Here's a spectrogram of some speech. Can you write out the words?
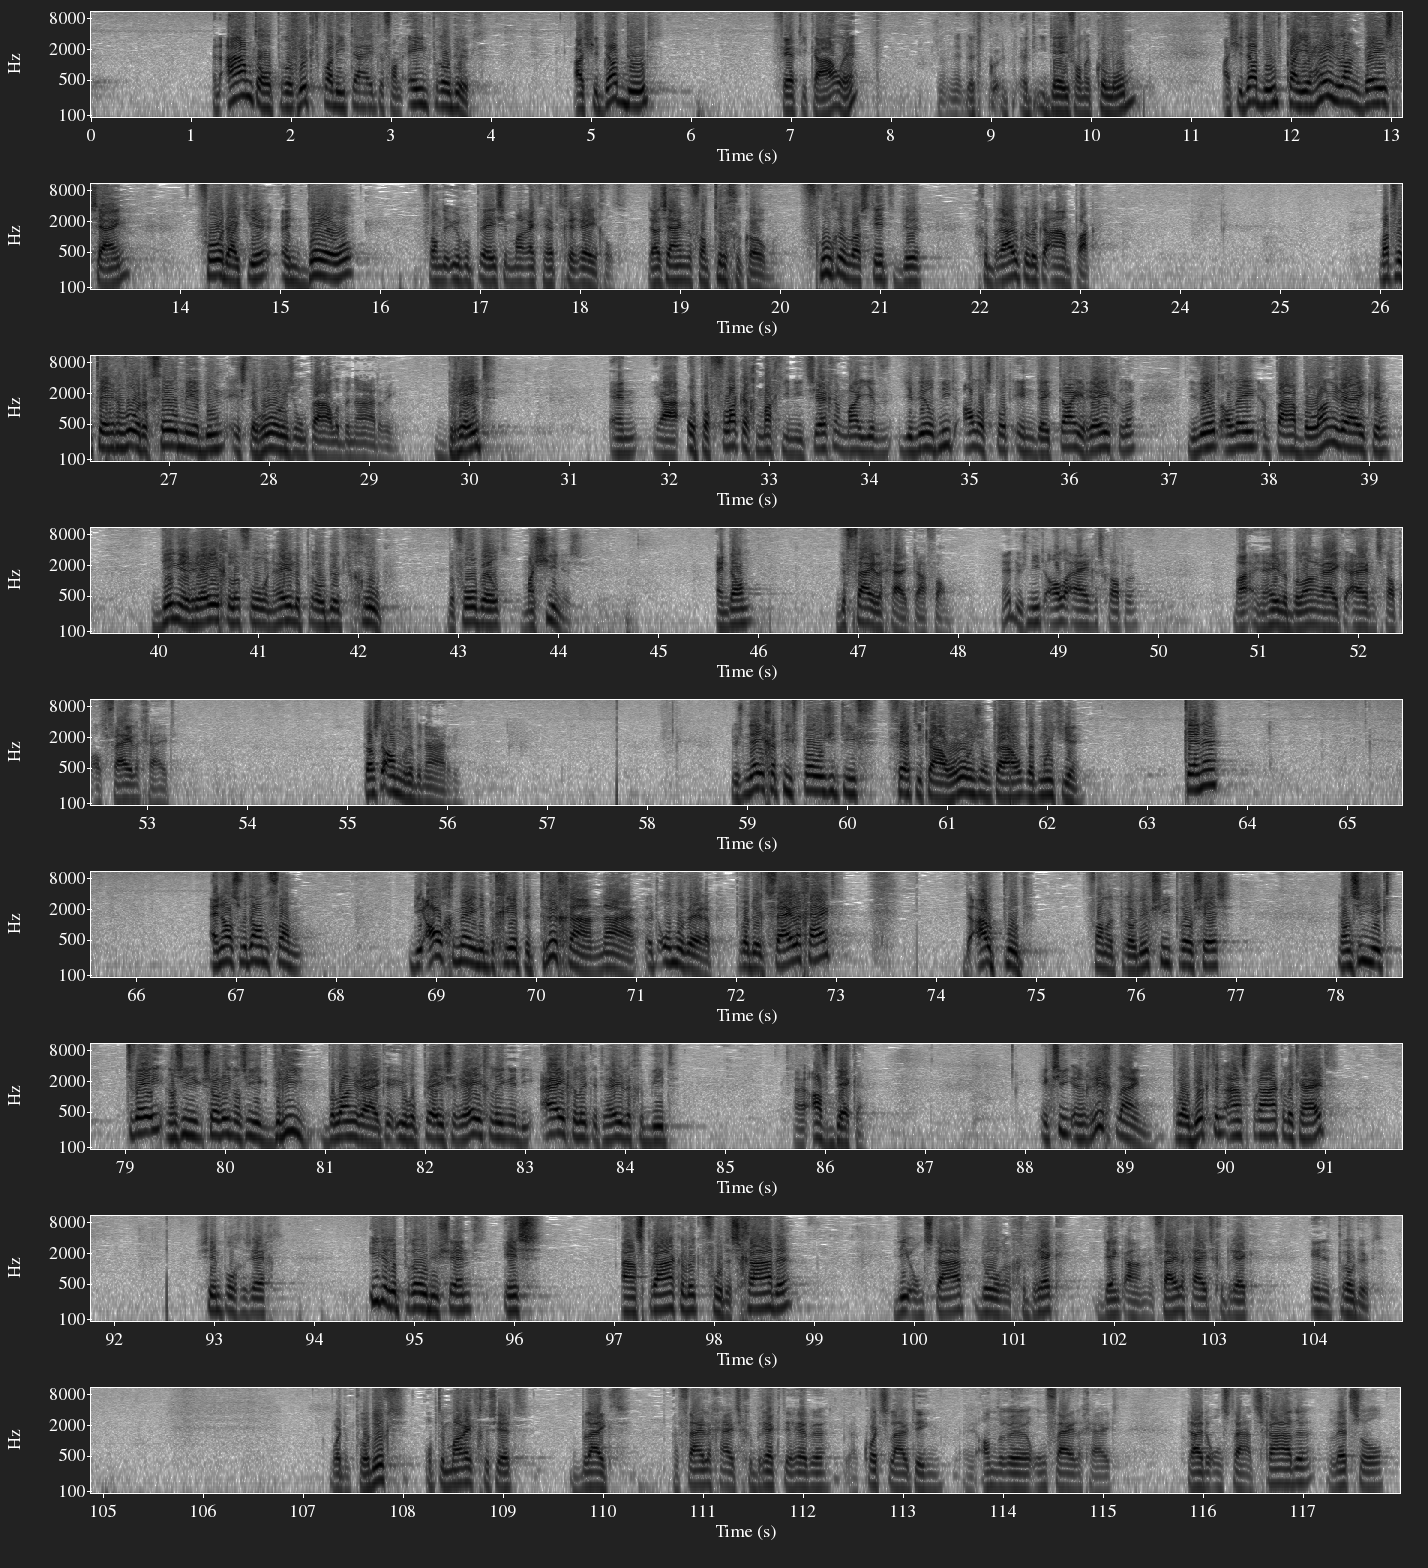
een aantal productkwaliteiten van één product. Als je dat doet, verticaal, hè, het, het idee van een kolom, als je dat doet, kan je heel lang bezig zijn voordat je een deel van de Europese markt hebt geregeld. Daar zijn we van teruggekomen. Vroeger was dit de gebruikelijke aanpak. Wat we tegenwoordig veel meer doen is de horizontale benadering. Breed en ja, oppervlakkig mag je niet zeggen, maar je, je wilt niet alles tot in detail regelen. Je wilt alleen een paar belangrijke dingen regelen voor een hele productgroep. Bijvoorbeeld machines. En dan de veiligheid daarvan. dus niet alle eigenschappen, maar een hele belangrijke eigenschap als veiligheid. Dat is de andere benadering. Dus negatief, positief, verticaal, horizontaal, dat moet je kennen. En als we dan van die algemene begrippen teruggaan naar het onderwerp productveiligheid, de output van het productieproces, dan zie ik dan zie ik, sorry, dan zie ik drie belangrijke Europese regelingen die eigenlijk het hele gebied uh, afdekken. Ik zie een richtlijn productenaansprakelijkheid. Simpel gezegd, iedere producent is aansprakelijk voor de schade die ontstaat door een gebrek, denk aan een veiligheidsgebrek, in het product. Wordt een product op de markt gezet, blijkt een veiligheidsgebrek te hebben, kortsluiting, andere onveiligheid. Daardoor ontstaat schade, letsel.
